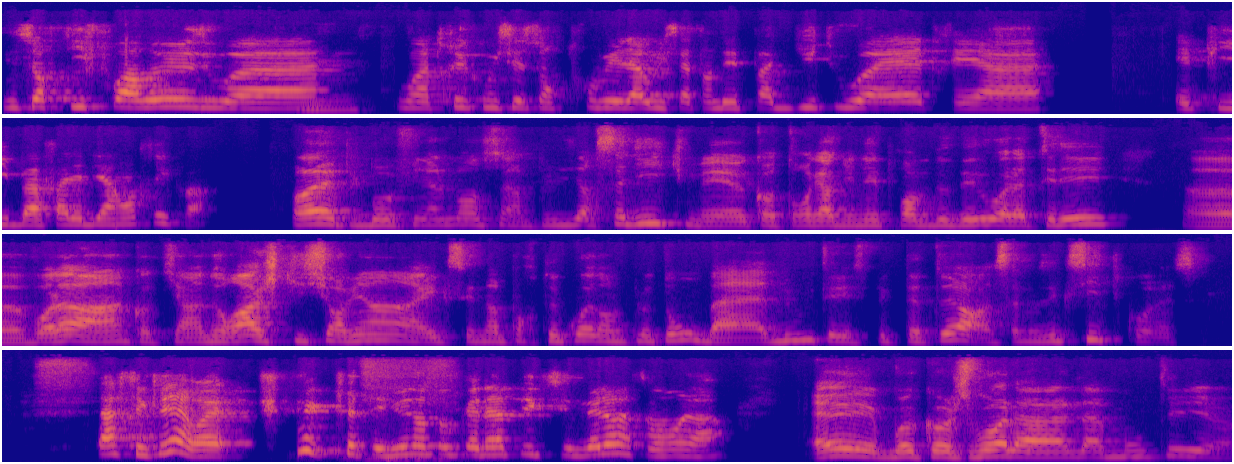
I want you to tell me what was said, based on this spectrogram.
une, sortie foireuse ou, euh, mm. ou, un truc où ils se sont retrouvés là où ils ne s'attendaient pas du tout à être. Et, euh, et puis, il bah, fallait bien rentrer. Quoi. Ouais, et puis bon, finalement, c'est un plaisir sadique, mais quand on regarde une épreuve de vélo à la télé, voilà, hein, quand il y a un orage qui survient et que c'est n'importe quoi dans le peloton, bah, nous, téléspectateurs, ça nous excite. Quoi. Ah, c'est clair, ouais. que tu es mieux dans ton canapé que sur le vélo à ce moment-là. Eh, moi, quand je vois la, la montée, euh,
